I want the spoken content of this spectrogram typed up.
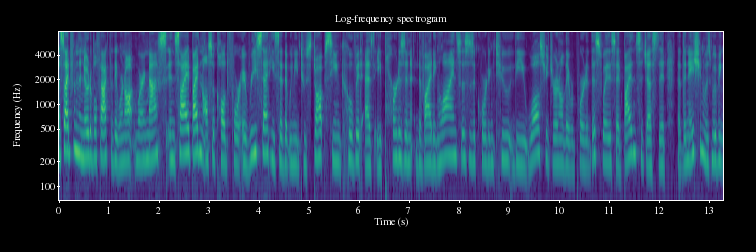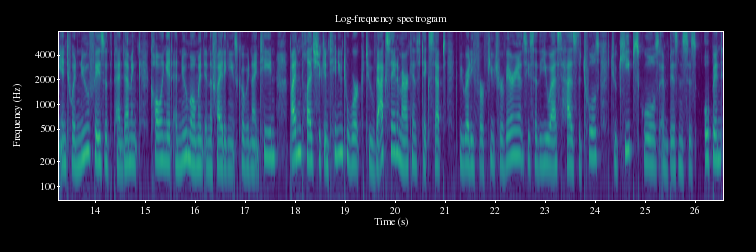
Aside from the notable fact that they were not wearing masks inside, Biden also called for a reset. He said that we need to stop seeing COVID as a partisan dividing line. So, this is according to the Wall Street Journal. They reported this way They said Biden suggested that the nation was moving into a new phase of the pandemic, calling it a new moment in the fight against COVID 19. Biden pledged to continue to work to vaccinate Americans, take steps to be ready for future variants. He said the U.S. has the tools to keep schools and businesses opened.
